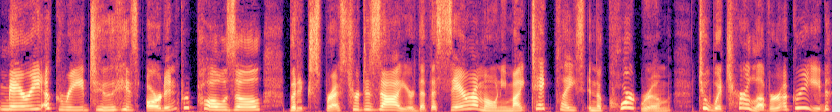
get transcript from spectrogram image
Mary agreed to his ardent proposal, but expressed her desire that the ceremony might take place in the courtroom, to which her lover agreed.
